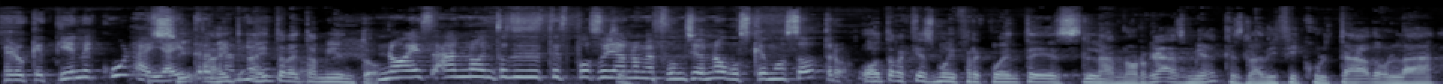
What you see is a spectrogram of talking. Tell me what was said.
Pero que tiene cura y Sí, hay tratamiento. hay tratamiento. No es, ah, no, entonces este esposo ya no me funcionó, busquemos otro. Otra que es muy frecuente es la anorgasmia, que es la dificultad o la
